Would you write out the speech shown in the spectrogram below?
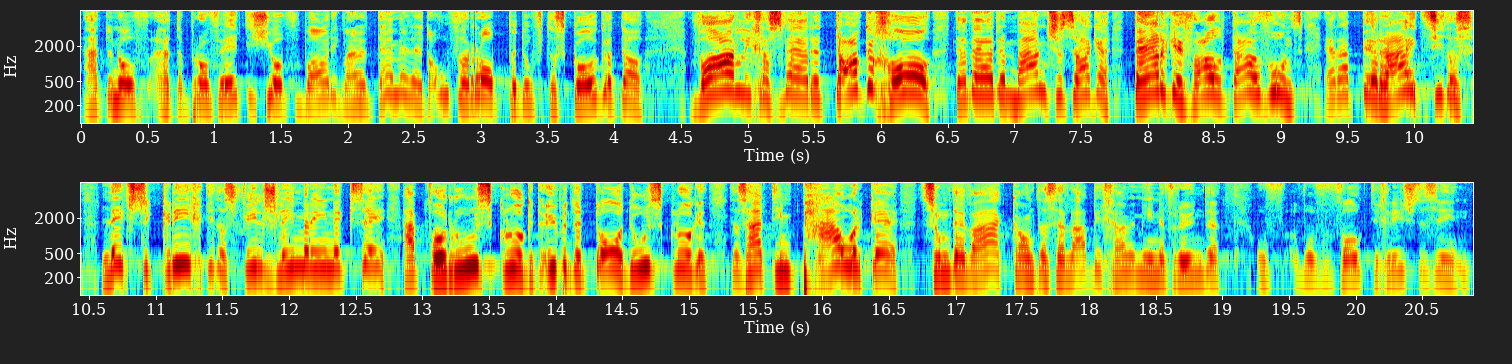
Er hat eine, er hat eine prophetische Offenbarung, wenn er dem nicht aufroppt auf das Golgatha. Wahrlich, es werden Tage kommen, dann werden Menschen sagen, Berge fallen auf uns. Er hat bereit sein, das letzte Gericht in das viel Schlimmer hineingesehen, hat vorausgeschaut, über den Tod ausgeschaut. Das hat ihm Power gegeben, um den Weg zu gehen. Und das erlebe ich auch mit meinen Freunden, die verfolgte Christen sind.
